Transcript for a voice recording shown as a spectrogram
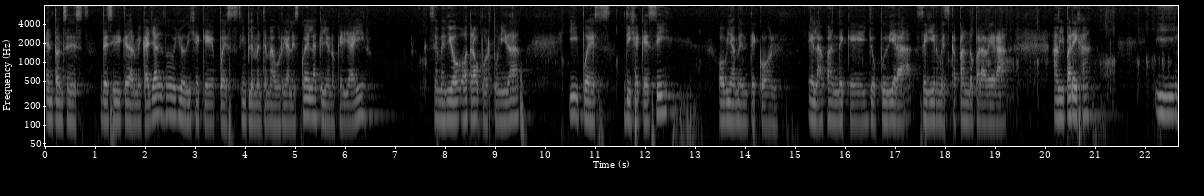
Entonces decidí quedarme callado, yo dije que pues simplemente me aburría la escuela, que yo no quería ir. Se me dio otra oportunidad y pues dije que sí, obviamente con el afán de que yo pudiera seguirme escapando para ver a, a mi pareja, y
